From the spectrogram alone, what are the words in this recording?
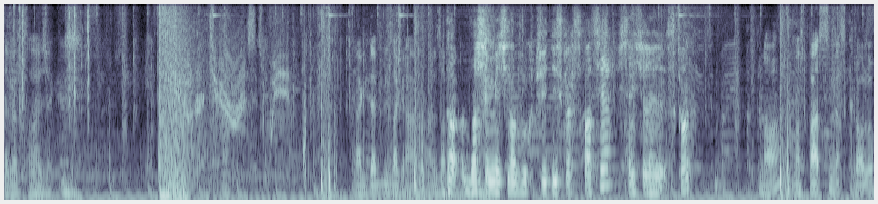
Wiesz o co chodzi. Tak, debil zagrałem, ale Da, zabrałem. da się mieć na dwóch przyciskach spację? W sensie skok? No, masz pasji na scrollu,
